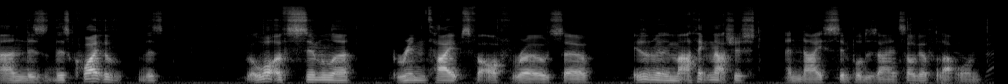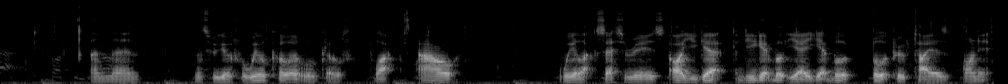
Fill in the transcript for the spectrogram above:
and there's there's quite a there's a lot of similar rim types for off road, so it doesn't really matter. I think that's just a nice simple design, so I'll go for that one. And then once we go for wheel color, we'll go for blacked out. Wheel accessories. Oh, you get do you get yeah you get bullet, bulletproof tires on it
